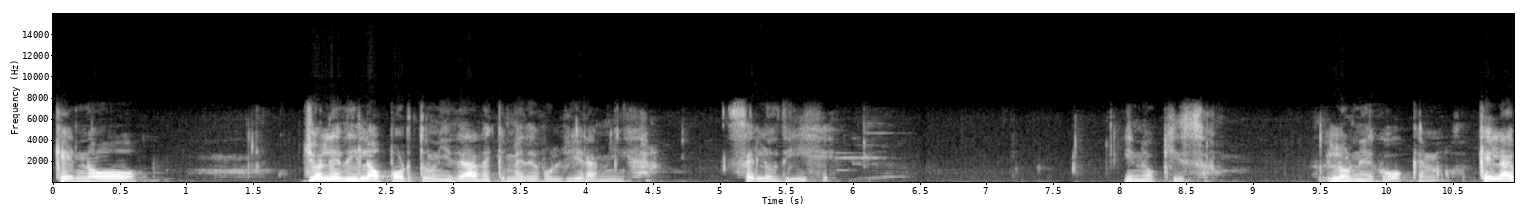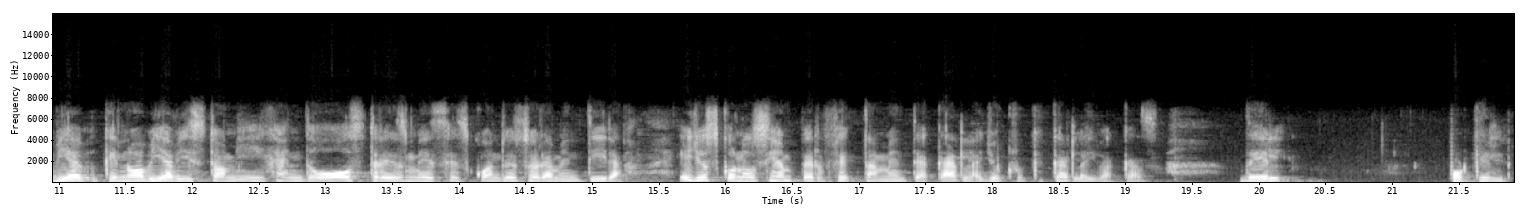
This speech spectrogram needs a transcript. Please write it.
que no, yo le di la oportunidad de que me devolviera a mi hija, se lo dije y no quiso, lo negó que no, que, la había, que no había visto a mi hija en dos, tres meses cuando eso era mentira. Ellos conocían perfectamente a Carla, yo creo que Carla iba a casa de él porque él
